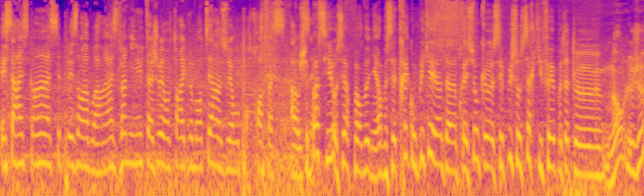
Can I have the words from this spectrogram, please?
Et ça reste quand même assez plaisant à voir. Il reste 20 minutes à jouer dans le temps réglementaire, 1-0 pour 3 face à Je sais Auxerre. pas si Auxerre peut revenir, mais c'est très compliqué. Hein. T'as l'impression que c'est plus Auxerre qui fait peut-être le non le jeu.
